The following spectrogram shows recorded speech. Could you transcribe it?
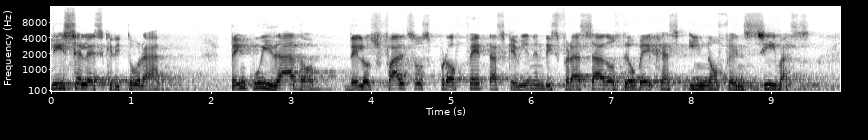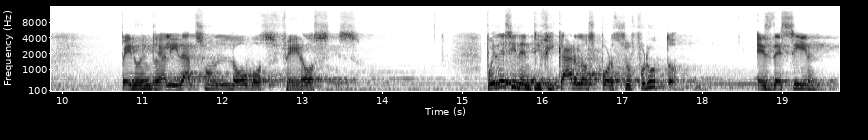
Dice la escritura, ten cuidado de los falsos profetas que vienen disfrazados de ovejas inofensivas, pero en realidad son lobos feroces. Puedes identificarlos por su fruto, es decir,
